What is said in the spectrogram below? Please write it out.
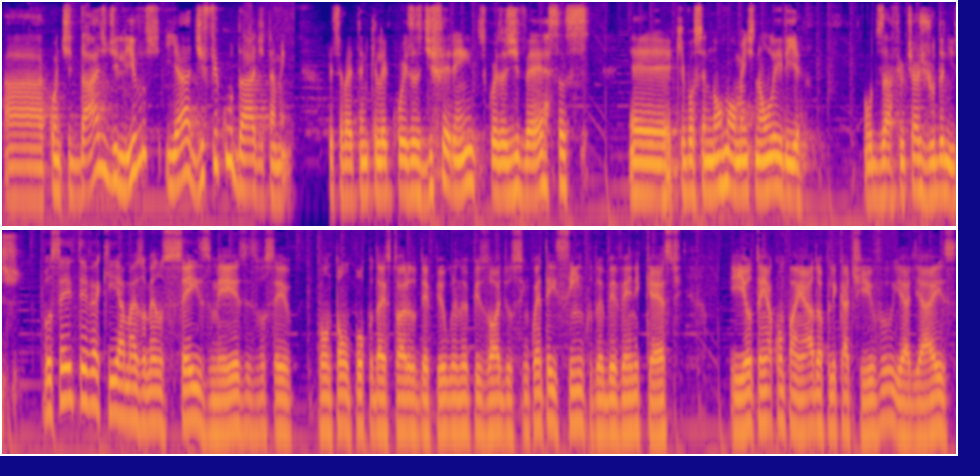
a quantidade de livros e a dificuldade também. Porque você vai tendo que ler coisas diferentes, coisas diversas, é, que você normalmente não leria. O desafio te ajuda nisso. Você esteve aqui há mais ou menos seis meses, você contou um pouco da história do The Pilgrim no episódio 55 do EBVN Cast. E eu tenho acompanhado o aplicativo e, aliás,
